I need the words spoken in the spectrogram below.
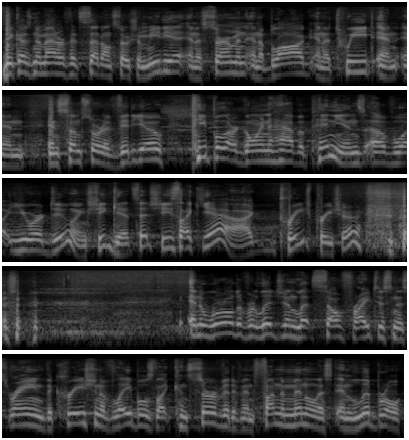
Because no matter if it's said on social media, in a sermon, in a blog, in a tweet, and in, in some sort of video, people are going to have opinions of what you are doing. She gets it. She's like, yeah, I preach, preacher. in a world of religion, let self righteousness reign. The creation of labels like conservative and fundamentalist and liberal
